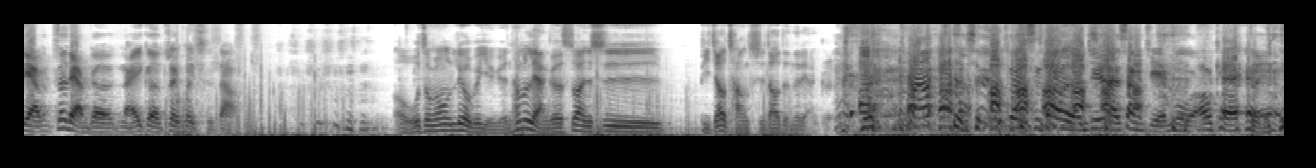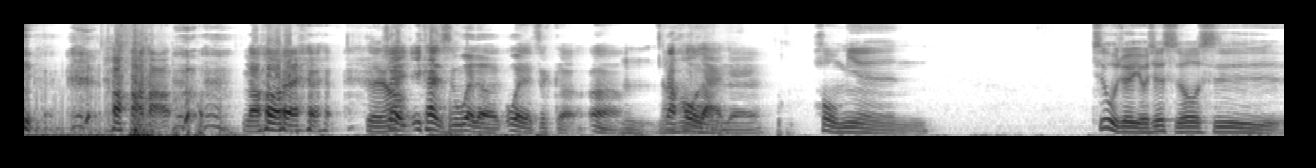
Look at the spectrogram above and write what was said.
两这两个哪一个最会迟到？哦，我总共六个演员，他们两个算是比较常迟到的那两个人。说迟到的人今天来上节目，OK？对，好，然后呢？对，所以一开始是为了为了这个，嗯嗯，那后来呢？后面其实我觉得有些时候是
